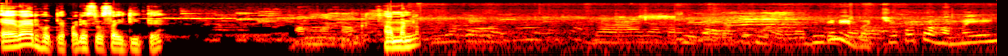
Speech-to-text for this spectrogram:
অ্যাওয়্যার হতে পারে সোসাইটিতে আমার নাম बच्चों को तो हमें ही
